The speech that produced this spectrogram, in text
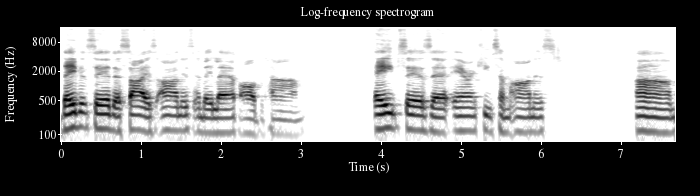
David said that Sai is honest, and they laugh all the time. Abe says that Erin keeps him honest. Um,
